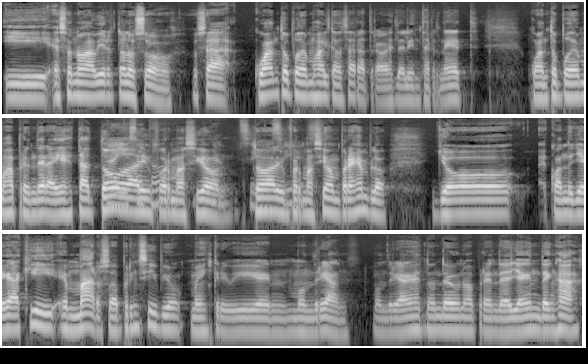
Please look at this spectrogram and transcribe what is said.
Y eso nos ha abierto los ojos. O sea, ¿cuánto podemos alcanzar a través del Internet? ¿Cuánto podemos aprender? Ahí está toda Ahí está la todo. información. Sí, toda la información. Por ejemplo, yo cuando llegué aquí en marzo, al principio, me inscribí en Mondrian. Mondrian es donde uno aprende allá en Den Haag.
